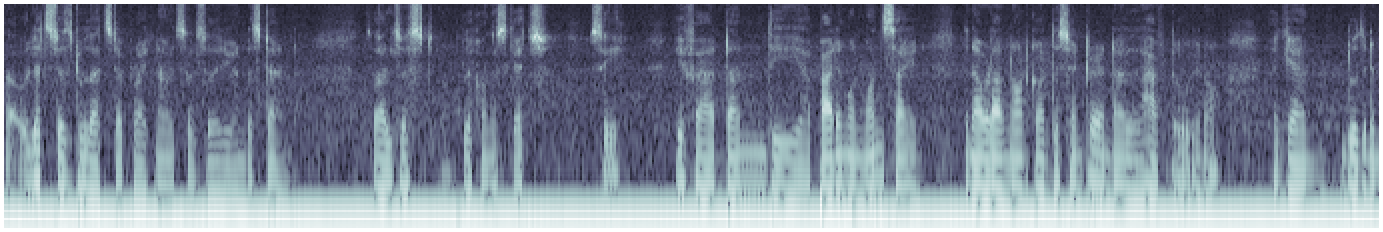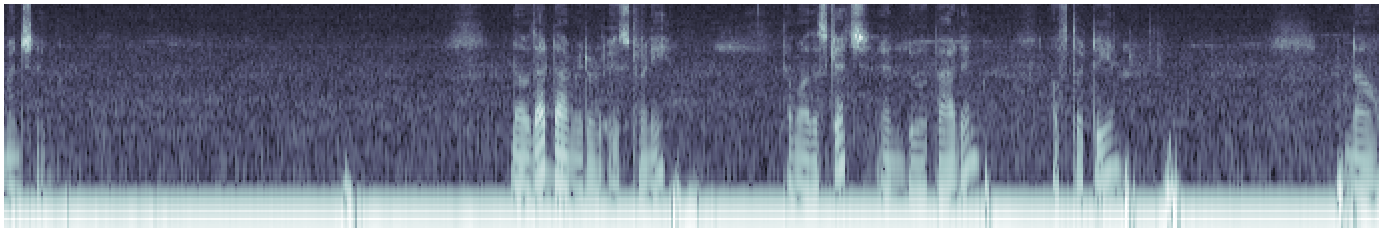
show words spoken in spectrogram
Now let's just do that step right now itself so that you understand so I'll just click on the sketch. See if I had done the uh, padding on one side then I would have not got the center and I'll have to you know again do the dimensioning. Now that diameter is 20 come out of the sketch and do a padding of 13 now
